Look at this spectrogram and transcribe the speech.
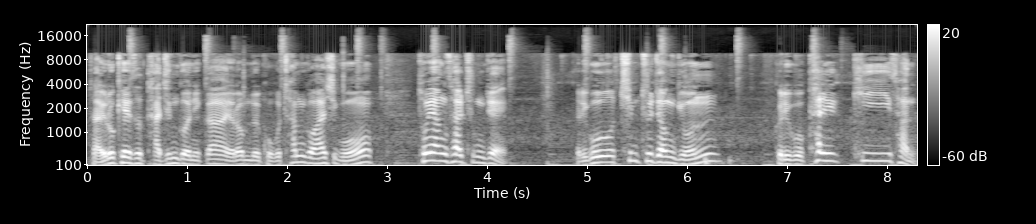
자 이렇게 해서 다진 거니까 여러분들 그거 참고하시고 토양살충제 그리고 침투정균 그리고 칼키산.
